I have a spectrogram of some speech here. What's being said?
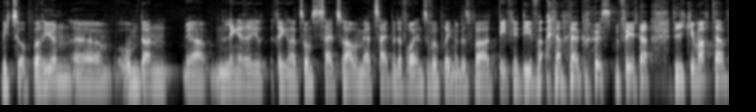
mich zu operieren, äh, um dann ja, eine längere Regenerationszeit zu haben, mehr Zeit mit der Freundin zu verbringen. Und das war definitiv einer meiner größten Fehler, die ich gemacht habe.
